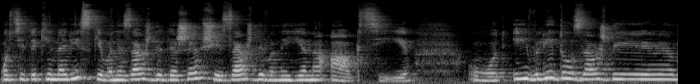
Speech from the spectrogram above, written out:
оці такі нарізки вони завжди дешевші, завжди вони є на акції. От. І в Lidl завжди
